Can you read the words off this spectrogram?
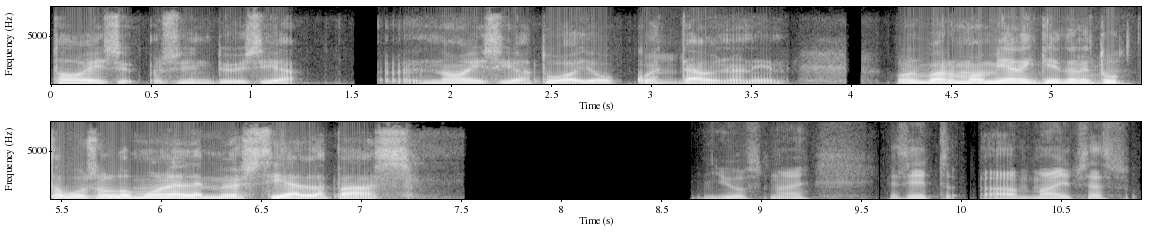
tai syntyisiä naisia tuo joukkue mm. täynnä, niin on varmaan mielenkiintoinen mm. tuttavuus ollut monelle myös siellä päässä. Just näin. Ja sitten äh, mä itse asiassa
